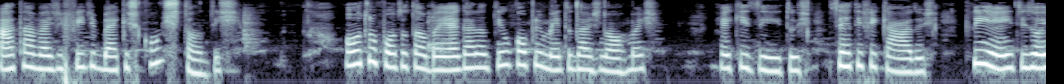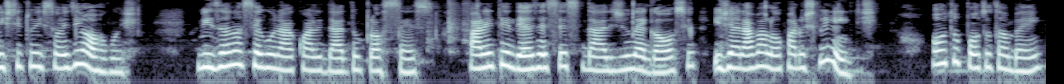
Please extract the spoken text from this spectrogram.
através de feedbacks constantes. Outro ponto também é garantir o cumprimento das normas, requisitos, certificados, clientes ou instituições e órgãos visando assegurar a qualidade do processo para entender as necessidades do negócio e gerar valor para os clientes. Outro ponto também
